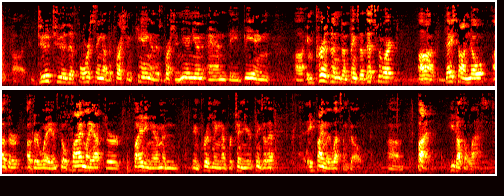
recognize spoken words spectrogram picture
uh, due to the forcing of the Prussian king and his Prussian Union and the being uh, imprisoned and things of this sort. Uh, they saw no other other way, and so finally, after fighting him and imprisoning them for ten years, things of that, he finally lets them go. Um, but he doesn't last.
